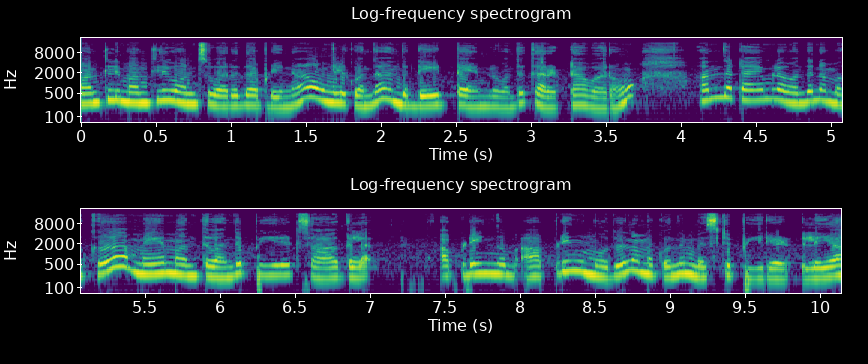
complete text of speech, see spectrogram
மந்த்லி மந்த்லி ஒன்ஸ் வருது அப்படின்னா அவங்களுக்கு வந்து அந்த டேட் டைமில் வந்து கரெக்டாக வரும். அந்த டைமில் வந்து நமக்கு மே மந்த் வந்து பீரியட்ஸ் ஆகலை. அப்படிங்க அப்படிங்கும்போது நமக்கு வந்து மிஸ்டு பீரியட் இல்லையா?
